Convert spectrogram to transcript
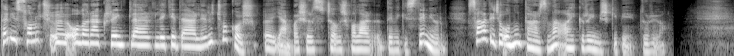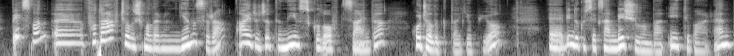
Tabii sonuç e, olarak renkler, leke değerleri çok hoş. E, yani başarısız çalışmalar demek istemiyorum. Sadece onun tarzına aykırıymış gibi duruyor. Besman e, fotoğraf çalışmalarının yanı sıra ayrıca The New School of Design'da hocalık da yapıyor. E, 1985 yılından itibaren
